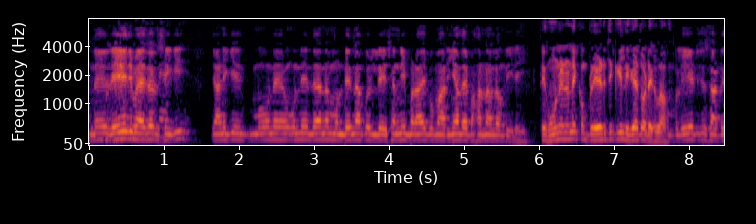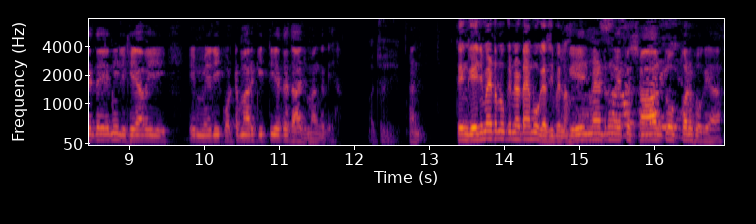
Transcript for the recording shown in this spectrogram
ਨੇ ਰੇਂਜ ਮੈਜ਼ਰ ਸੀਗੀ। ਯਾਨੀ ਕਿ ਉਹਨੇ ਉਹਨੇ ਦਿਨ ਮੁੰਡੇ ਨਾਲ ਕੋਈ ਰਿਲੇਸ਼ਨ ਨਹੀਂ ਬਣਾਏ ਬਿਮਾਰੀਆਂ ਦੇ ਬਹਾਨਾ ਲਾਉਂਦੀ ਰਹੀ। ਤੇ ਹੁਣ ਇਹਨਾਂ ਨੇ ਕੰਪਲੇਂਟ 'ਚ ਕੀ ਲਿਖਿਆ ਤੁਹਾਡੇ ਖਿਲਾਫ? ਕੰਪਲੀਟ 'ਚ ਸਾਡੇ ਤੇ ਇਹ ਨਹੀਂ ਲਿਖਿਆ ਵੀ ਇਹ ਮੇਰੀ ਕੁੱਟਮਾਰ ਕੀਤੀ ਹੈ ਤੇ ਦਾਜ ਮੰਗਦੇ ਆ। ਅੱਛਾ ਜੀ। ਹਾਂਜੀ। ਤੇ ਇੰਗੇਜਮੈਂਟ ਨੂੰ ਕਿੰਨਾ ਟਾਈਮ ਹੋ ਗਿਆ ਸੀ ਪਹਿਲਾਂ? ਅੰਗੇਜਮੈਂਟ ਨੂੰ 1 ਸਾਲ ਤੋਂ ਉੱਪਰ ਹੋ ਗਿਆ।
